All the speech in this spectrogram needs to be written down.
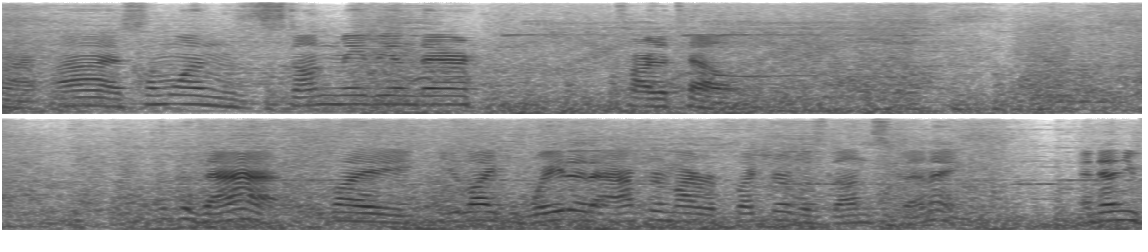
Alright, uh, someone's stunned maybe in there? It's hard to tell. Look at that. Like, you like waited after my reflector was done spinning. And then you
